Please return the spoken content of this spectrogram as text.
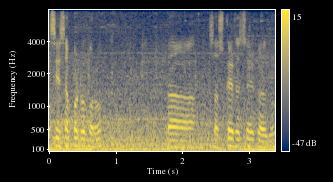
ऐसे ही सपोर्ट करो थोड़ा सब्सक्राइब सब्सक्राइब कर दो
